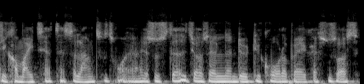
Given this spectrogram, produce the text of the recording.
det kommer ikke til at tage så lang tid, tror jeg. Jeg synes stadig, at Josh Allen er en dygtig quarterback, og jeg synes også,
